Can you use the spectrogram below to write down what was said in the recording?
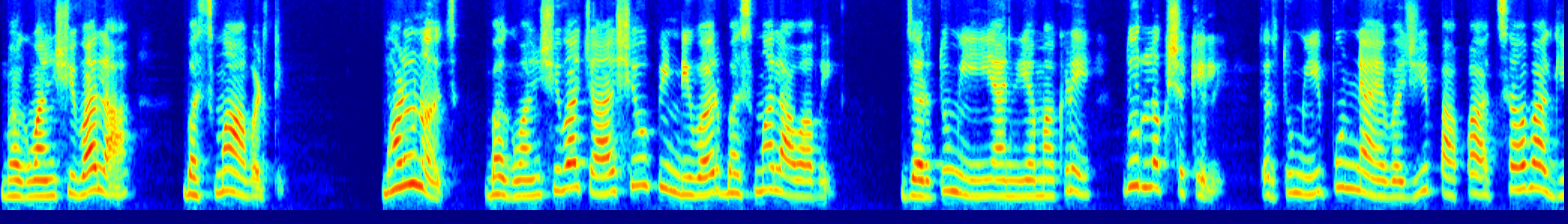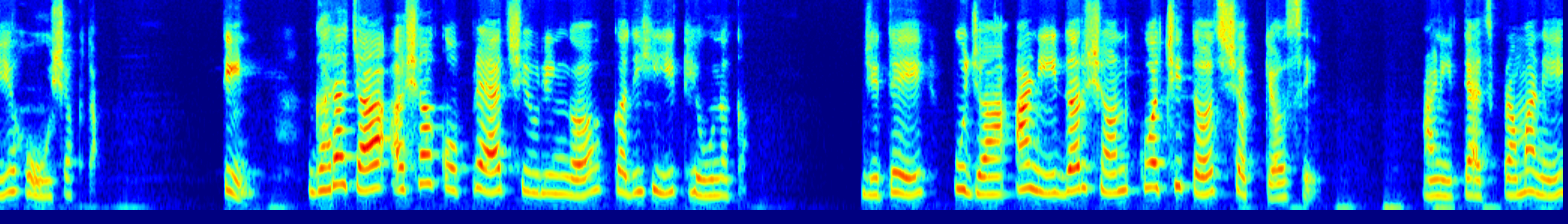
भगवान शिवाला भस्म आवडते. म्हणूनच भगवान शिवाच्या शिवपिंडीवर भस्म लावावे. जर तुम्ही या नियमाकडे दुर्लक्ष केले तर तुम्ही पुण्याऐवजी पापात सहभागी होऊ शकता. तीन घराच्या अशा कोपऱ्यात शिवलिंग कधीही ठेवू नका. जिथे पूजा आणि दर्शन क्वचितच शक्य असेल. आणि त्याचप्रमाणे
